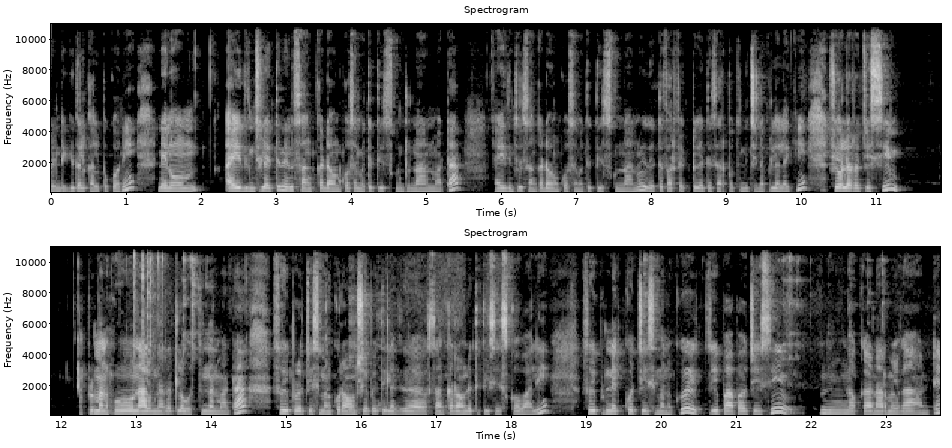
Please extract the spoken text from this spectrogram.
రెండు గీతలు కలుపుకొని నేను ఐదు ఇంచులు అయితే నేను సంక డౌన్ కోసం అయితే తీసుకుంటున్నాను అనమాట ఐదు ఇంచులు సంక డౌన్ కోసం అయితే తీసుకున్నాను. ఇదైతే పర్ఫెక్ట్గా అయితే సరిపోతుంది చిన్నపిల్లలకి షోల్డర్ వచ్చేసి ఇప్పుడు మనకు నాలుగున్నర అట్లా వస్తుందన్నమాట. సో ఇప్పుడు వచ్చేసి మనకు రౌండ్ షేప్ అయితే ఇలా సంక రౌండ్ అయితే తీసేసుకోవాలి. సో ఇప్పుడు నెక్ వచ్చేసి మనకు ఈ పాప వచ్చేసి ఒక నార్మల్గా అంటే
